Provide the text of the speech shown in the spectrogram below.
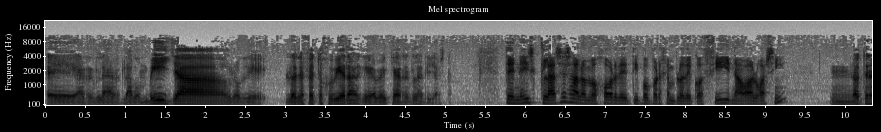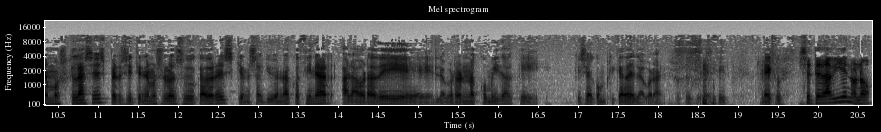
eh, arreglar la bombilla, lo que los defectos que hubiera, que había que arreglar y ya está. ¿Tenéis clases a lo mejor de tipo, por ejemplo, de cocina o algo así? No tenemos clases, pero sí tenemos a los educadores que nos ayudan a cocinar a la hora de elaborar una comida que, que sea complicada de elaborar. Es lo que quiero decir. Me co- ¿Se te da bien o no?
